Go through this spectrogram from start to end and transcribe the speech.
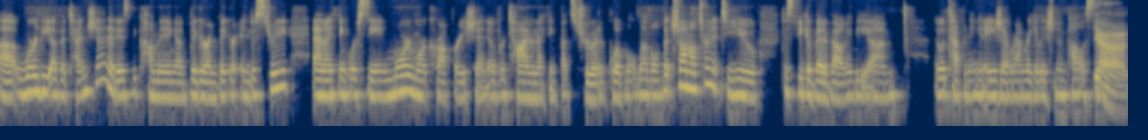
uh, worthy of attention. It is becoming a bigger and bigger industry. And I think we're seeing more and more cooperation over time. And I think that's true at a global level. But Sean, I'll turn it to you to speak a bit about maybe um, what's happening in Asia around regulation and policy. Yeah.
